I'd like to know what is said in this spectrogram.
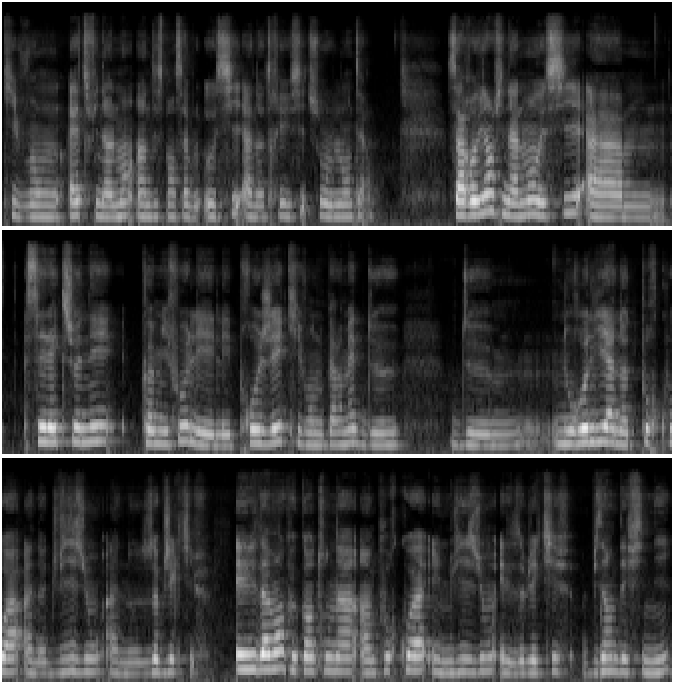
qui vont être finalement indispensables aussi à notre réussite sur le long terme. Ça revient finalement aussi à sélectionner comme il faut les, projets qui vont nous permettre de, de nous relier à notre pourquoi, à notre vision, à nos objectifs. Évidemment que quand on a un pourquoi, une vision et des objectifs bien définis,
